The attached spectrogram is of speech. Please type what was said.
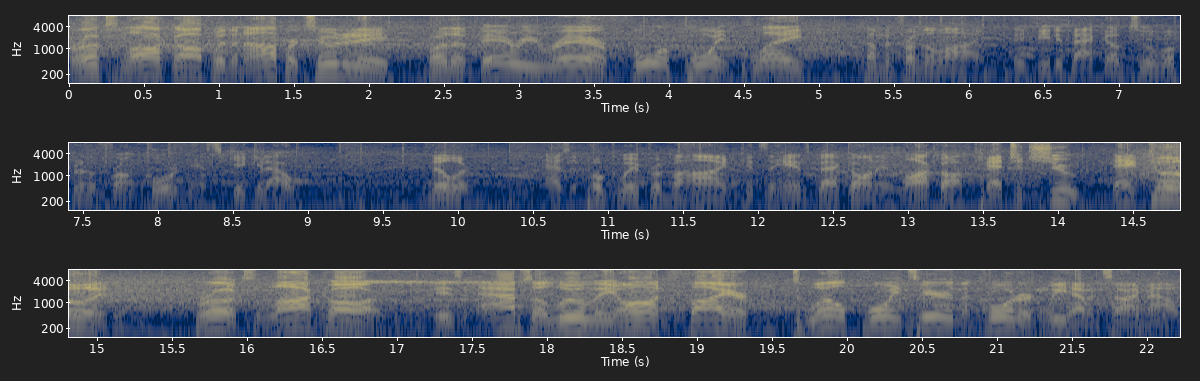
Brooks Lockoff with an opportunity for the very rare four-point play coming from the line. They feed it back up to him up in the front court. He has to kick it out. Miller has it poked away from behind, gets the hands back on it. Lockoff, catch and shoot, and good. Brooks Lockoff is absolutely on fire. 12 points here in the quarter, and we have a timeout.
